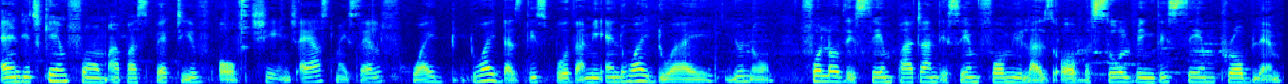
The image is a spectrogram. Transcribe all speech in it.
And it came from a perspective of change. I asked myself why why does this bother me? And why do i you know follow the same pattern the same formulas of solving this same problem?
